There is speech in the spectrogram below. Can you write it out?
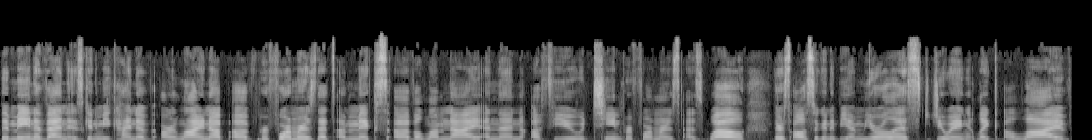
the main event is going to be kind of our lineup of performers that's a mix of alumni and then a few teen performers as well. There's also going to be a muralist doing like a live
